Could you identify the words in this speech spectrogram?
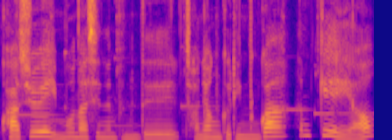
과슈에 입문하시는 분들 전용 그림과 함께해요.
